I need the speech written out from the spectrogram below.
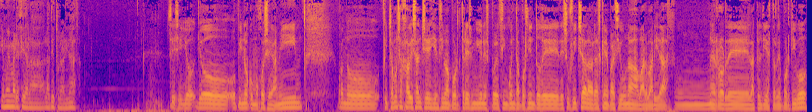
muy merecida la- la titularidad. Sí, sí, yo, yo opino como José. A mí, cuando fichamos a Javi Sánchez y encima por 3 millones por el 50% de, de su ficha, la verdad es que me pareció una barbaridad. Un error de aquel director deportivo,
